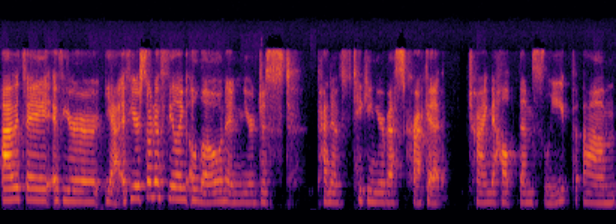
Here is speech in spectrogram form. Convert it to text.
I would say if you're, yeah, if you're sort of feeling alone and you're just kind of taking your best crack at trying to help them sleep, um,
